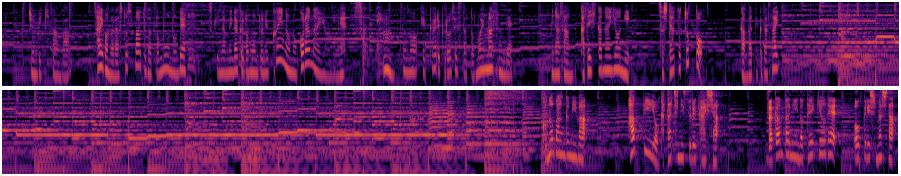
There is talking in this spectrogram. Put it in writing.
準備期間が最後のラストスパートだと思うのでうん月並みだけど本当に悔いの残らないようにね。そうだね。うん、その結果ありプロセスだと思いますんで皆さん風邪ひかないように。そしてあとちょっと頑張ってください。この番組はハッピーを形にする会社ザカンパニーの提供でお送りしました。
